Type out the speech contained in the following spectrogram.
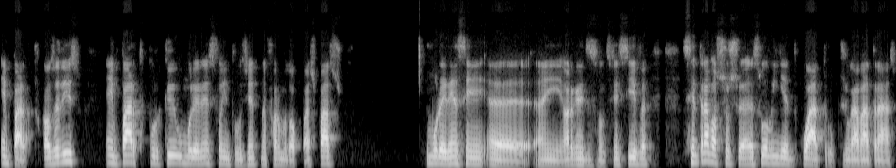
em parte por causa disso, em parte porque o Moreirense foi inteligente na forma de ocupar espaços. O Moreirense, em, em organização defensiva, centrava a sua linha de quatro, que jogava atrás,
